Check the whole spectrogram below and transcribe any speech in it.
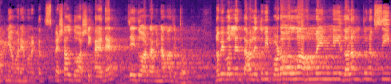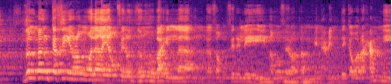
আপনি আমার এমন একটা স্পেশাল দোয়া শিখায় দেন যে দোয়াটা আমি নামাজে পড়ব। নবী বললেন, তাহলে তুমি পড়ো, আল্লাহুম্মা ইন্নী যালামতু নাফসি। ظلما كثيرا ولا يغفر الذنوب إلا أنت فاغفر لي مغفرة من عندك وارحمني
